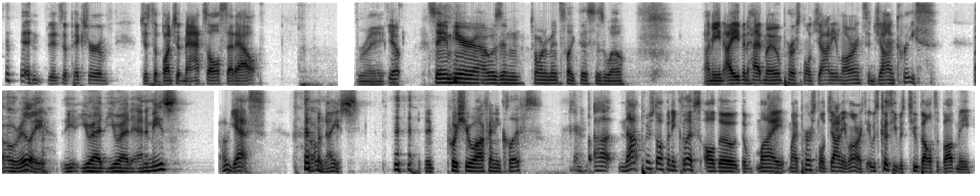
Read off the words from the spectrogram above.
and there's a picture of just a bunch of mats all set out. Right. Yep. Same here. I was in tournaments like this as well. I mean, I even had my own personal Johnny Lawrence and John Kreese. Oh, really? You had you had enemies? Oh, yes. oh, nice. Did they push you off any cliffs? Uh, not pushed off any cliffs. Although the, my my personal Johnny Lawrence, it was because he was two belts above me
